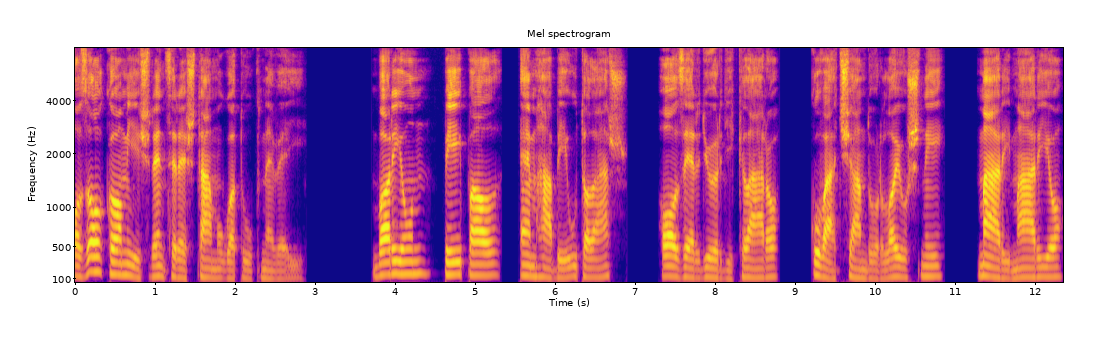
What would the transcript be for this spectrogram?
Az alkalmi és rendszeres támogatók nevei Barion, PayPal, MHB utalás, Halzer Györgyi Klára, Kovács Sándor Lajosné, Mári Mária,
